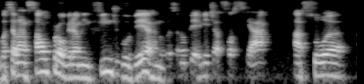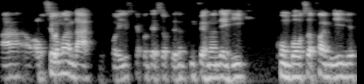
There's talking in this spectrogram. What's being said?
Você lançar um programa em fim de governo, você não permite associar a sua, ao seu mandato. Foi isso que aconteceu, por exemplo, com Fernando Henrique, com Bolsa Família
